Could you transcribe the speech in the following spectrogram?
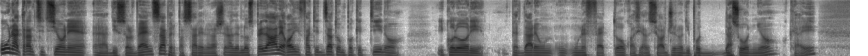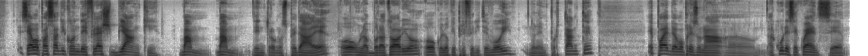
Una transizione eh, di solvenza per passare nella scena dell'ospedale. Ho enfatizzato un pochettino i colori per dare un, un, effetto quasi ansiogeno tipo da sogno. Ok. Siamo passati con dei flash bianchi bam bam dentro un ospedale o un laboratorio o quello che preferite voi, non è importante. E poi abbiamo preso una, uh, alcune sequenze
